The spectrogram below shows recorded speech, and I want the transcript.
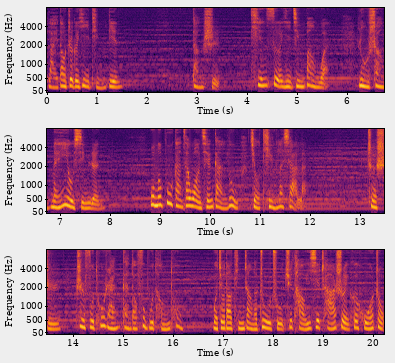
来到这个驿亭边。当时，天色已经傍晚，路上没有行人，我们不敢再往前赶路，就停了下来。这时，智富突然感到腹部疼痛，我就到亭长的住处去讨一些茶水和火种。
